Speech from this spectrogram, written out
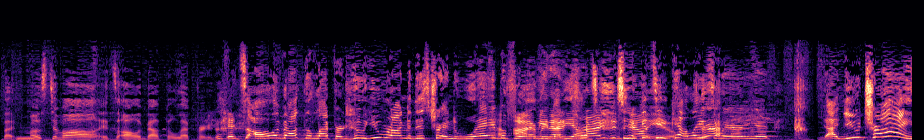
But most of all, it's all about the leopard. It's all about the leopard, who you were onto this trend way before I mean, everybody I else. tried to so you can see you. Kelli's wearing it. Uh, you tried,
